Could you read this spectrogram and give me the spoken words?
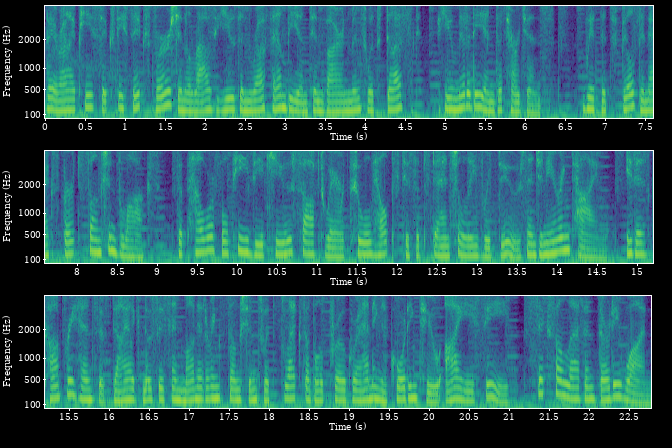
Their IP66 version allows use in rough ambient environments with dust, humidity and detergents. With its built-in expert function blocks, the powerful PDQ software tool helps to substantially reduce engineering time. It has comprehensive diagnosis and monitoring functions with flexible programming according to IEC 61131.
